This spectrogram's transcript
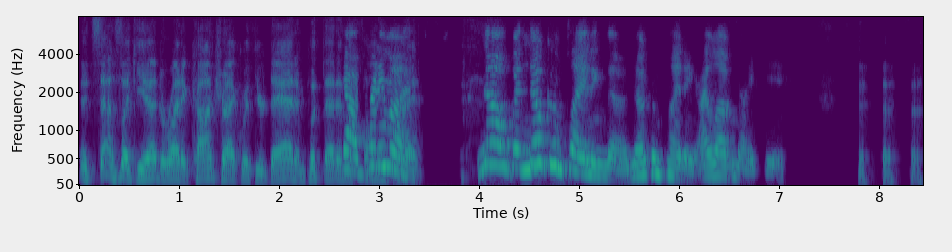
It sounds like you had to write a contract with your dad and put that in. Yeah, pretty much. No, but no complaining though. No complaining. I love Nike.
